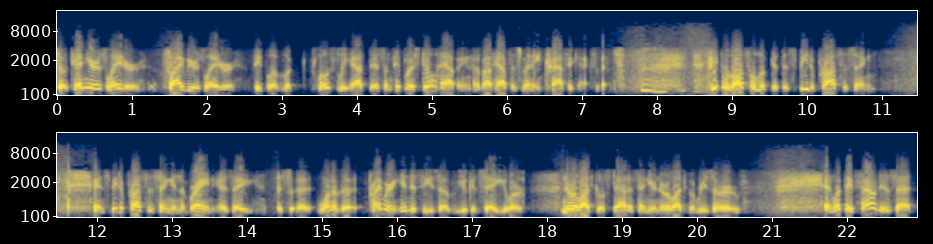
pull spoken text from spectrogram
So 10 years later, five years later, people have looked closely at this, and people are still having about half as many traffic accidents. Mm. People have also looked at the speed of processing, and speed of processing in the brain is a is one of the primary indices of, you could say, your neurological status and your neurological reserve. And what they found is that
